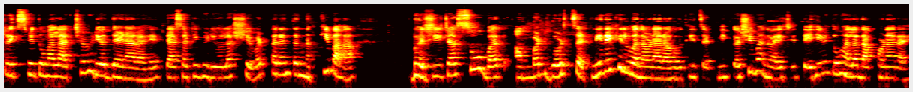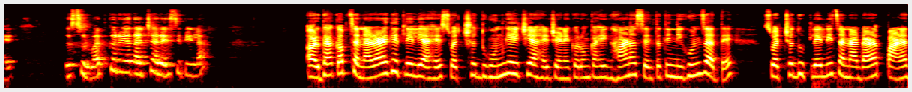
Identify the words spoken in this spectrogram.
ट्रिक्स मी तुम्हाला आजच्या व्हिडिओत देणार आहे. त्यासाठी व्हिडिओला शेवटपर्यंत नक्की पहा. भजीच्या सोबत आंबट गोड चटणी देखील बनवणार आहोत. ही चटणी कशी बनवायची तेही मी तुम्हाला दाखवणार आहे. तर सुरुवात करूयात आजच्या रेसिपीला अर्धा कप चणा डाळ घेतलेली आहे. स्वच्छ धुवून घ्यायची आहे. जेणेकरून काही घाण असेल तर ती निघून जाते. स्वच्छ धुतलेली चणा डाळ पाण्यात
